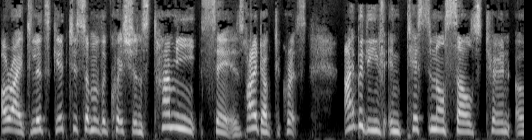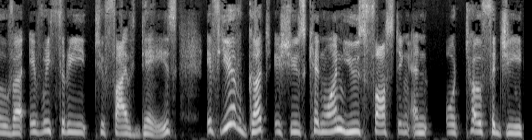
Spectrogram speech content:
All right, let's get to some of the questions. Tammy says, Hi, Dr. Chris. I believe intestinal cells turn over every three to five days. If you have gut issues, can one use fasting and autophagy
